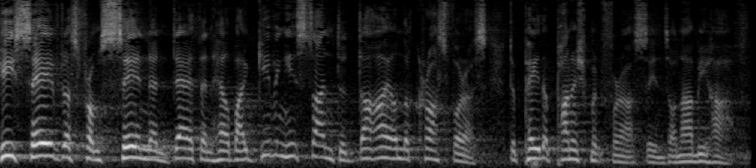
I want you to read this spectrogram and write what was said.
He saved us from sin and death and hell by giving His Son to die on the cross for us, to pay the punishment for our sins on our behalf.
